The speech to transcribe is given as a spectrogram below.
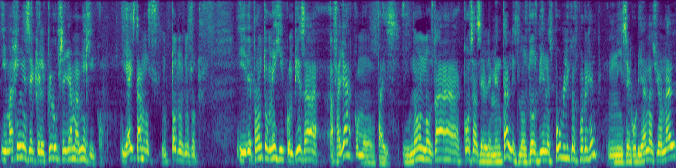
Imagínense que el club se llama México y ahí estamos todos nosotros. Y de pronto México empieza a fallar como país y no nos da cosas elementales, los dos bienes públicos, por ejemplo, ni seguridad nacional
